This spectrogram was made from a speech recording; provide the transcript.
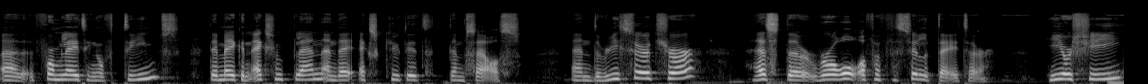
uh, formulating of teams, they make an action plan and they execute it themselves. And the researcher has the role of a facilitator. He or she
